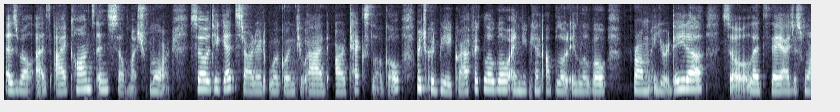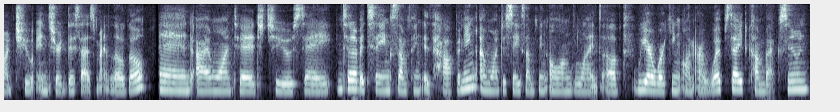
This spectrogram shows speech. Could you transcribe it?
as well as icons and so much more. So to get started, we're going to add our text logo, which could be a graphic logo and you can upload a logo from your data. So let's say I just want to insert this as my logo and I wanted to say, instead of it saying something is happening, I want to say something along the lines of, we are working on our website, come back soon.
